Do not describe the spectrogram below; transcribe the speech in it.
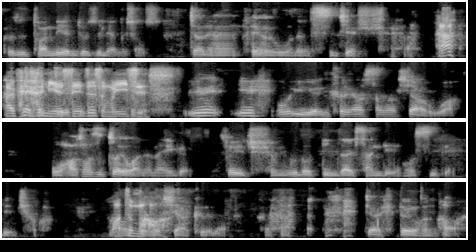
可是团练就是两个小时，教练还配合我的时间，啊，还配合你的时间，这什么意思？因为因为我语言课要上到下午啊，我好像是最晚的那一个，所以全部都定在三点或四点练球，哇这么好下课的，教练对我很好。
